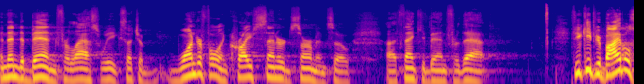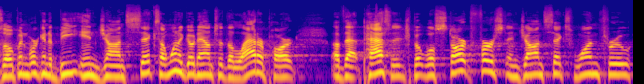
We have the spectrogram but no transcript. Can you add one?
And then to Ben for last week. Such a wonderful and Christ centered sermon. So uh, thank you, Ben, for that. If you keep your Bibles open, we're going to be in John 6. I want to go down to the latter part of that passage, but we'll start first in John 6, 1 through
